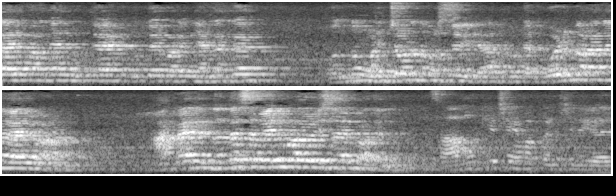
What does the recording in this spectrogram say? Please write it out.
കാര്യം പറഞ്ഞാൽ കൃത്യമായിട്ട് കൃത്യമായി പറയും. ഞങ്ങൾക്ക് ഒന്നും ഒളിച്ചോടുന്ന പ്രശ്നമില്ല. അതുകൊണ്ട് എപ്പോഴും പറയുന്ന കാര്യമാണ്. ആ കാര്യം ഇന്നത്തെ സഭയിൽ വളരെ വിശദമായി പറഞ്ഞല്ലോ. സാമൂഹ്യക്ഷേമ പെൻഷനുകൾ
